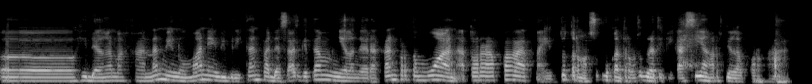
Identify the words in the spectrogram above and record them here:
eh, hidangan makanan, minuman yang diberikan pada saat kita menyelenggarakan pertemuan atau rapat. Nah, itu termasuk bukan termasuk gratifikasi yang harus dilaporkan.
